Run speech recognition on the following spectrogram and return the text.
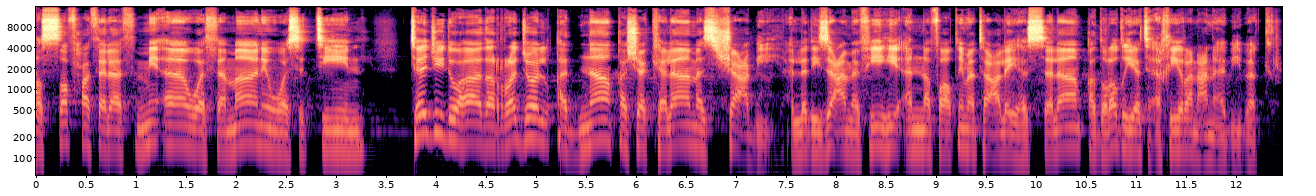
الصفحة 368 تجد هذا الرجل قد ناقش كلام الشعبي الذي زعم فيه أن فاطمة عليها السلام قد رضيت أخيرا عن أبي بكر.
